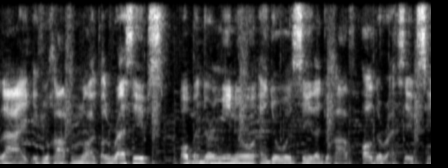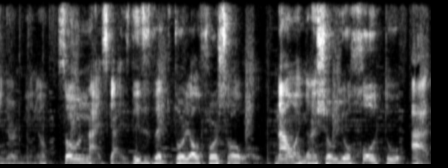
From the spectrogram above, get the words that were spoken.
Like if you have local recipes, open your menu and you will see that you have all the recipes in your menu. So nice guys, this is the tutorial for Solo Wall. Now I'm gonna show you how to add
